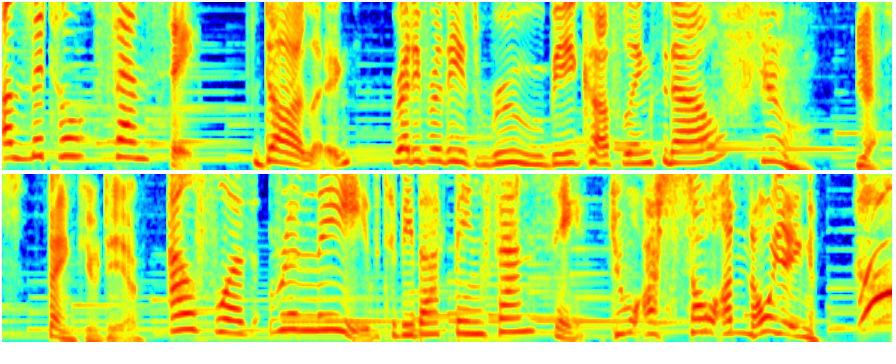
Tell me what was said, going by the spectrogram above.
a little fancy. Darling, ready for these ruby cufflinks now? Phew. Yes, thank you, dear. Alf was relieved to be back being fancy. You are so annoying.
